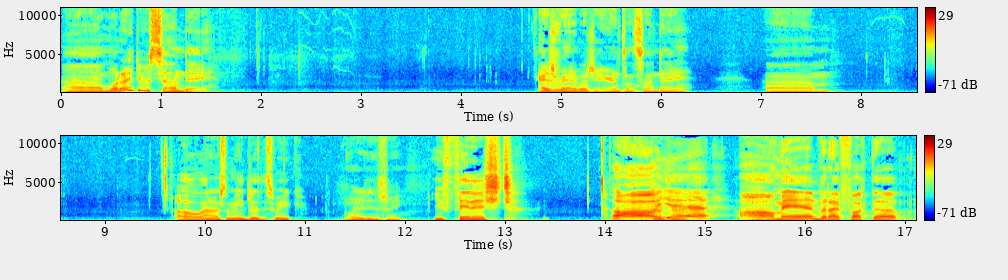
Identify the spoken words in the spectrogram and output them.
Um, what did I do Sunday? I just ran a bunch of errands on Sunday. Um, Oh, I know something you did this week. what did I do this week? You finished. Oh yeah. Oh man, but I fucked up.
